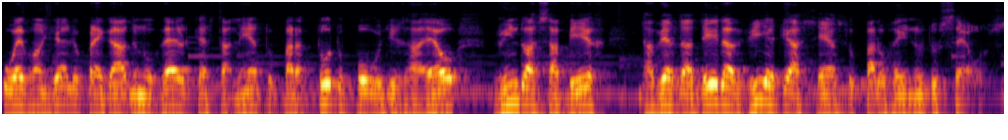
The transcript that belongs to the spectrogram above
o evangelho pregado no Velho Testamento para todo o povo de Israel, vindo a saber da verdadeira via de acesso para o reino dos céus.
